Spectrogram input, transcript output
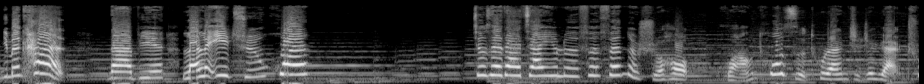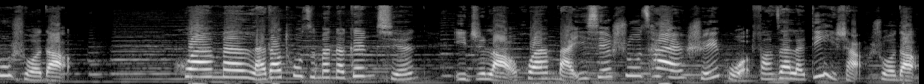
你们看，那边来了一群獾。就在大家议论纷纷的时候，黄兔子突然指着远处说道：“獾们来到兔子们的跟前，一只老獾把一些蔬菜水果放在了地上，说道：‘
